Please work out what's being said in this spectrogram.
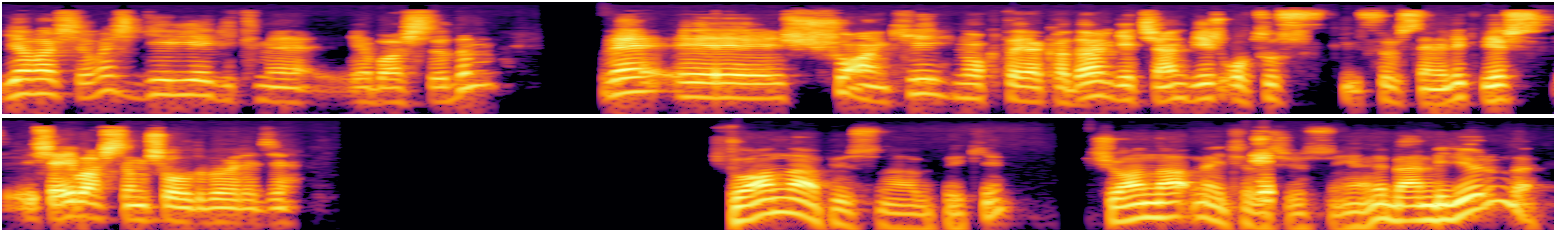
yavaş yavaş geriye gitmeye başladım. Ve e, şu anki noktaya kadar geçen bir 30 küsur senelik bir şey başlamış oldu böylece. Şu an ne yapıyorsun abi peki? Şu an ne yapmaya çalışıyorsun? Yani ben biliyorum da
